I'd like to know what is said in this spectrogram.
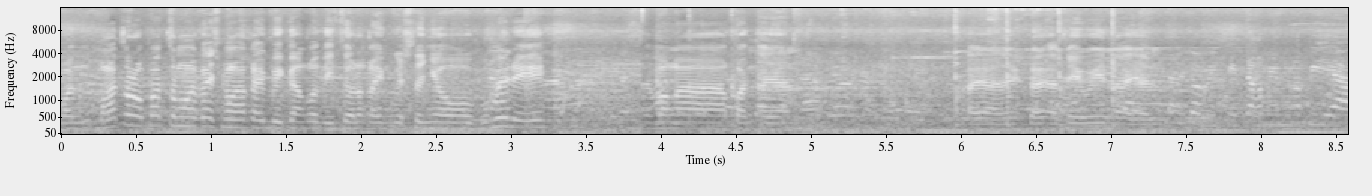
kon- mga tropa to mga guys, mga kaibigan ko dito lang kayo gusto nyo bumili ng mga kon ayan. Ayan, kay Ate Win, ayan. Kita kami mga biya.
